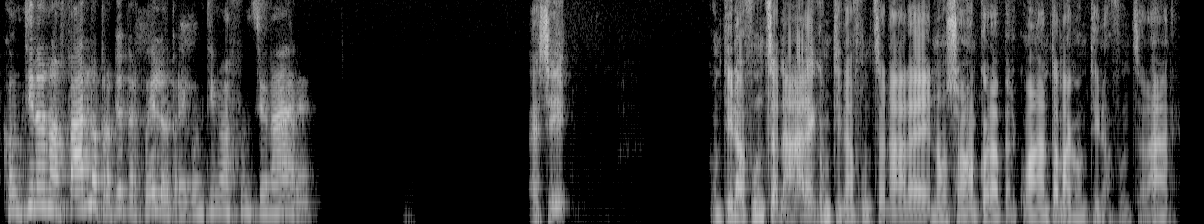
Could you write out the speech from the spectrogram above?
continuano a farlo proprio per quello, perché continua a funzionare. Eh sì, continua a funzionare, continua a funzionare, non so ancora per quanto, ma continua a funzionare.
